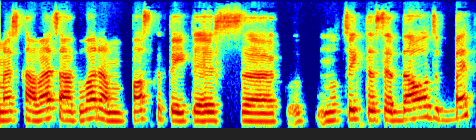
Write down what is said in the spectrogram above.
mēs kā vecāki varam paskatīties, uh, nu, cik tas ir daudz, bet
